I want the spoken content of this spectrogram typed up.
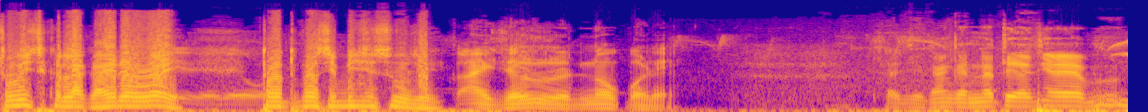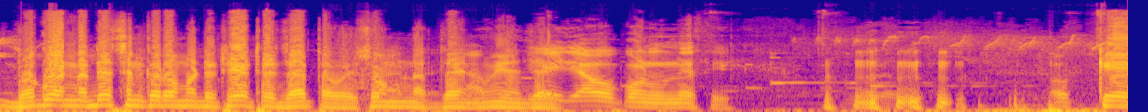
ચોવીસ કલાક હારે હોય તો તો પછી બીજું શું છે? કાંઈ જરૂર જ ન પડે. સાચી કારણ કે નથી અત્યારે ભગવાનના દર્શન કરવા માટે ઠેર ઠેર જતા હોય. સોમનાથ જાય અહીંયા જાય. જાવ પણ નથી. ઓકે.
